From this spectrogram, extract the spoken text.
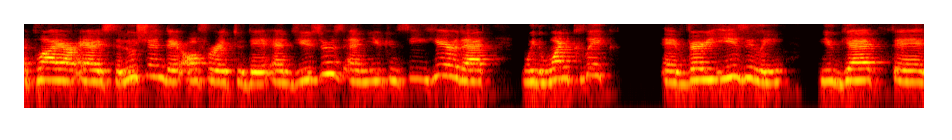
apply our AI solution, they offer it to the end users, and you can see here that with one click, uh, very easily, you get uh,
